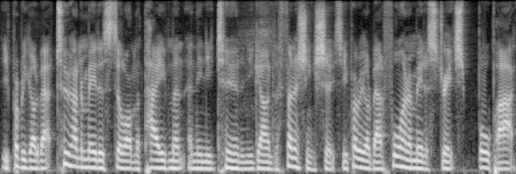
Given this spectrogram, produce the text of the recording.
you've probably got about 200 meters still on the pavement, and then you turn and you go into the finishing chute. So you've probably got about a 400 meter stretch ballpark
